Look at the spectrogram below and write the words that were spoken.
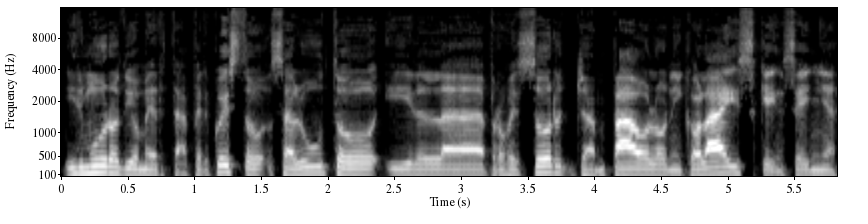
il muro di omertà. Per questo saluto il professor Giampaolo Paolo Nicolais che insegna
